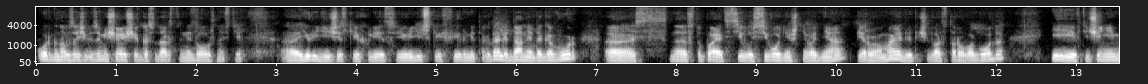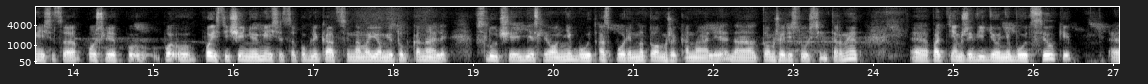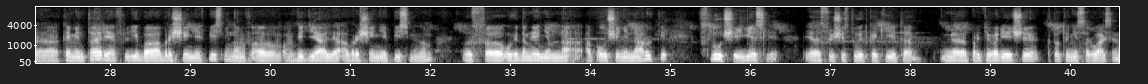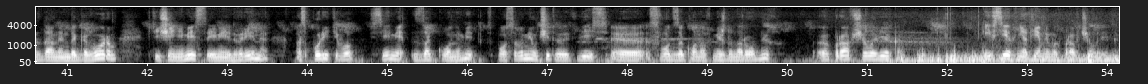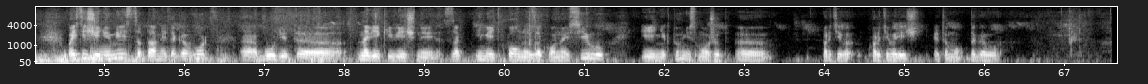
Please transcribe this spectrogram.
органов, замещающих государственные должности, юридических лиц, юридических фирм и так далее, данный договор вступает в силу сегодняшнего дня, 1 мая 2022 года, и в течение месяца, после, по, по, истечению месяца публикации на моем YouTube-канале, в случае, если он не будет оспорен на том же канале, на том же ресурсе интернет, э, под тем же видео не будет ссылки, э, комментариев, либо обращения в письменном, в идеале обращение письменном с уведомлением на, о получении на руки. В случае, если э, существуют какие-то противоречия, кто-то не согласен с данным договором, в течение месяца имеет время оспорить его всеми законными способами, учитывая весь э, свод законов международных э, прав человека и всех неотъемлемых прав человека. По истечению месяца данный договор э, будет э, навеки вечный иметь полную законную силу, и никто не сможет э, против, противоречить этому договору.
